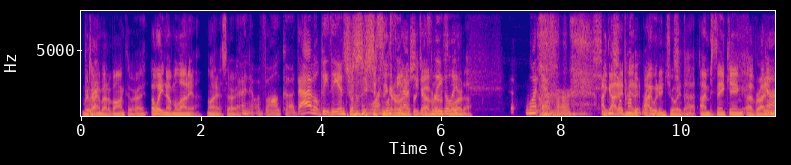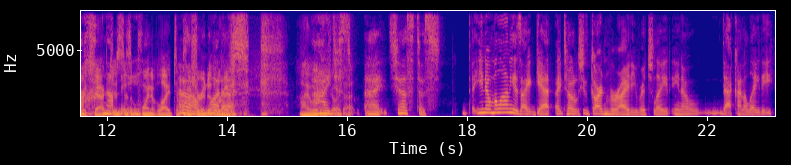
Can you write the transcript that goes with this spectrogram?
We're talking about Ivanka, right? Oh, wait, no, Melania. Melania, sorry. I know, Ivanka. That'll be the interesting one. We'll see how she does legally. Florida. Whatever. I got to admit it. Win. I would enjoy she that. I'm thinking of writing her a check just me. as a point of light to push oh, her into the race. A, I would enjoy I just, that. I just, just you know, Melania's I get. I totally she's garden variety, rich lady, you know, that kind of lady,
